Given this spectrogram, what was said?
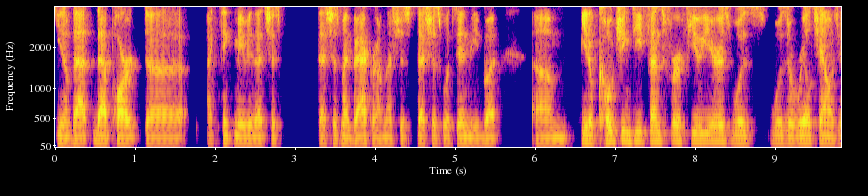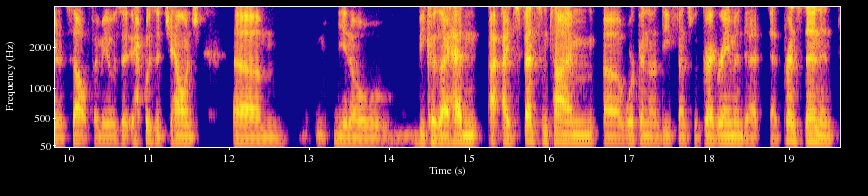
you know that that part, uh, I think maybe that's just that's just my background. That's just that's just what's in me. But um, you know, coaching defense for a few years was was a real challenge in itself. I mean, it was a, it was a challenge, um, you know, because I hadn't I, would spent some time uh, working on defense with Greg Raymond at at Princeton, and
